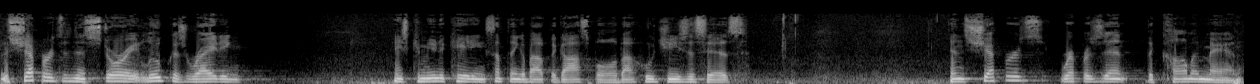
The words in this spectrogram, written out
The shepherds in this story, Luke is writing, he's communicating something about the gospel, about who Jesus is. And shepherds represent the common man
